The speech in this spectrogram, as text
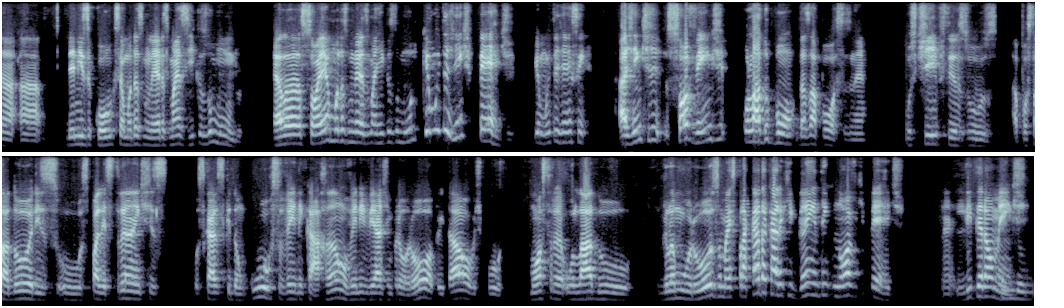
a Denise Coates é uma das mulheres mais ricas do mundo. Ela só é uma das mulheres mais ricas do mundo porque muita gente perde. Porque muita gente, assim, a gente só vende o lado bom das apostas, né? Os tipsters, os apostadores, os palestrantes, os caras que dão curso, vendem carrão, vendem viagem para Europa e tal, tipo, mostra o lado glamuroso, mas para cada cara que ganha, tem nove que perde, né? literalmente.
